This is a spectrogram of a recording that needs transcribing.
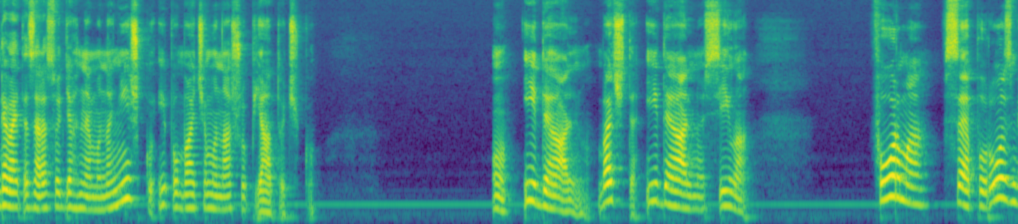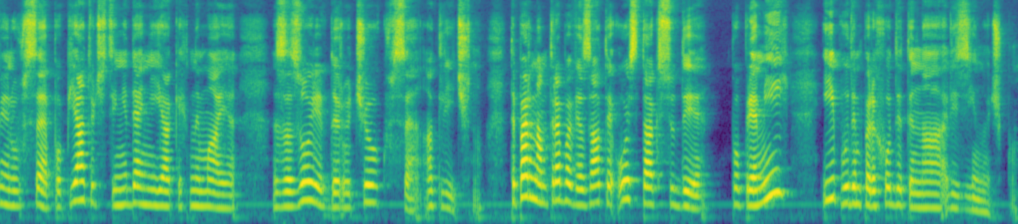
Давайте зараз одягнемо на ніжку і побачимо нашу п'яточку. О, ідеально. Бачите, ідеально сіла форма, все по розміру, все по п'яточці, ніде ніяких немає зазорів, дирочок, все, отлично. Тепер нам треба в'язати ось так сюди по прямій, і будемо переходити на різіночку.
